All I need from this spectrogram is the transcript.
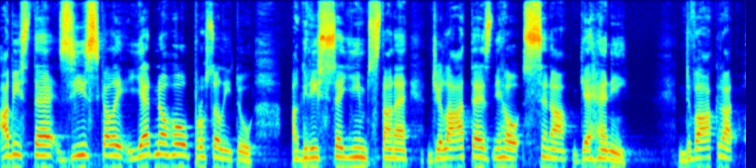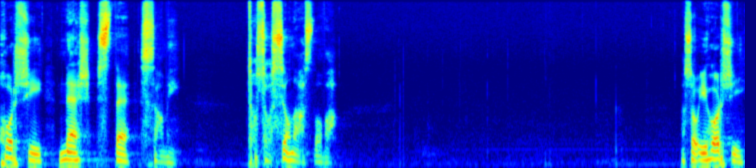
abyste získali jednoho proselitu. A když se jim stane, děláte z něho syna Geheny. Dvakrát horší, než jste sami. To jsou silná slova. A jsou i horší.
